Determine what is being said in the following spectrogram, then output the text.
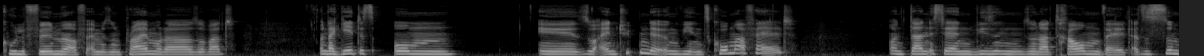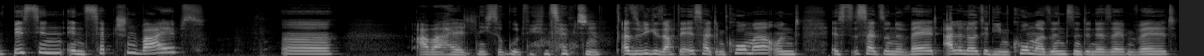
coole Filme auf Amazon Prime oder sowas. Und da geht es um äh, so einen Typen, der irgendwie ins Koma fällt. Und dann ist er in, wie in so einer Traumwelt. Also es ist so ein bisschen Inception-Vibes. Äh, aber halt nicht so gut wie Inception. Also wie gesagt, er ist halt im Koma und es ist halt so eine Welt. Alle Leute, die im Koma sind, sind in derselben Welt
